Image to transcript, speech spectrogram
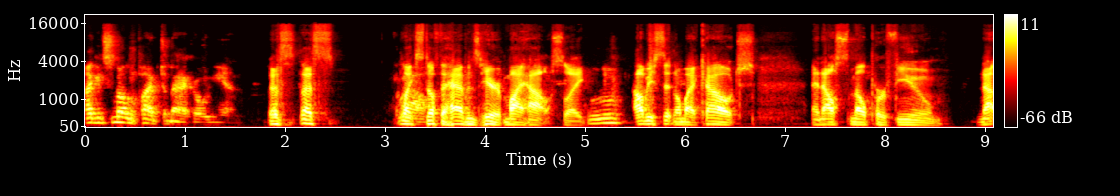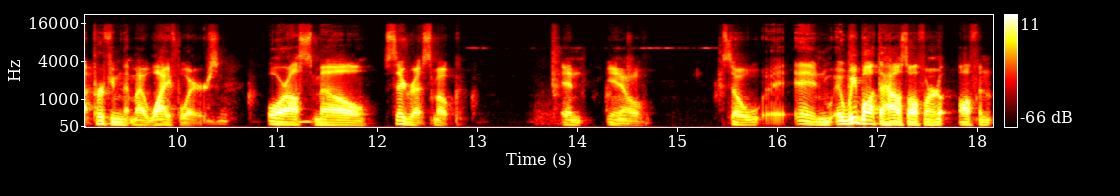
I could smell the pipe tobacco again. That's that's like stuff that happens here at my house. Like Mhm. I'll be sitting on my couch and I'll smell perfume, not perfume that my wife wears, or I'll mm-hmm. smell cigarette smoke. And you mm-hmm. know, so and we bought the house off an off an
